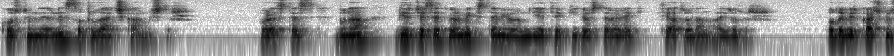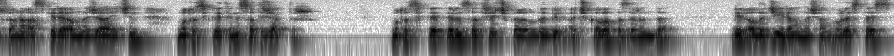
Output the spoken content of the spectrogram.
kostümlerini satılığa çıkarmıştır. Orestes buna bir ceset görmek istemiyorum diye tepki göstererek tiyatrodan ayrılır. O da birkaç gün sonra askere alınacağı için motosikletini satacaktır. Motosikletlerin satışa çıkarıldığı bir açık hava pazarında bir alıcı ile anlaşan Orestes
